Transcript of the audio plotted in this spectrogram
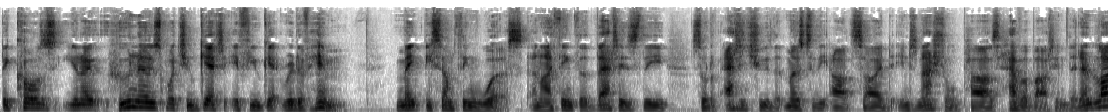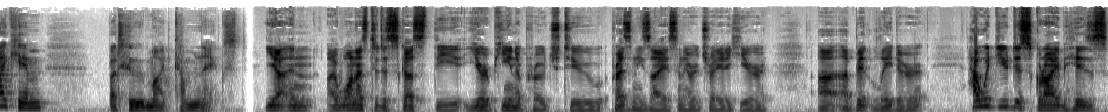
because you know who knows what you get if you get rid of him. May be something worse. And i think that that is the sort of attitude that most of the outside international powers have about him. They don't like him but who might come next? Yeah and i want us to discuss the european approach to president isaias in eritrea here uh, a bit later how would you describe his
